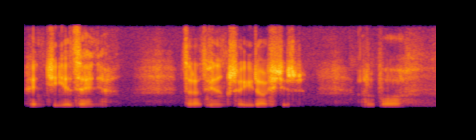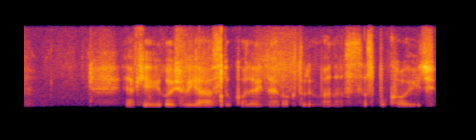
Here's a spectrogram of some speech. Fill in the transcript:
chęci jedzenia coraz większej ilości, albo jakiegoś wyjazdu kolejnego, który ma nas zaspokoić,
